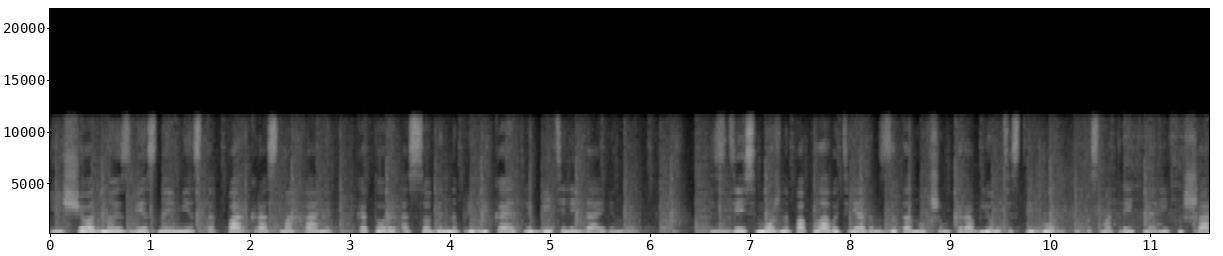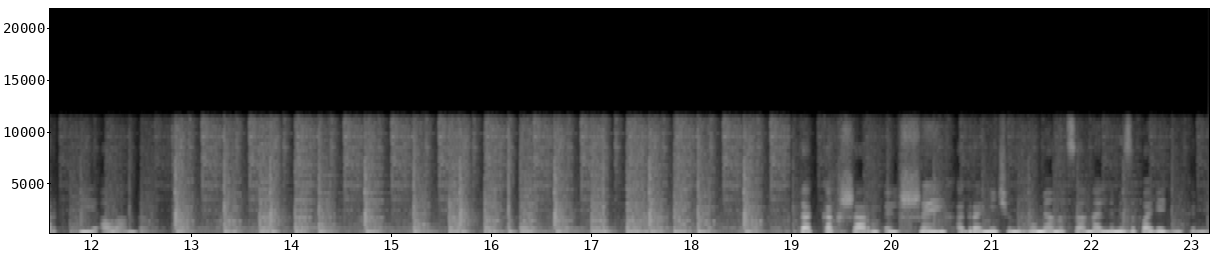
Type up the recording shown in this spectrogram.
Еще одно известное место – парк Рас-Мохаммед, который особенно привлекает любителей дайвинга. Здесь можно поплавать рядом с затонувшим кораблем Тестлигорм и посмотреть на рифы Шарк и Аланда. Так как Шарм-эль-Шейх ограничен двумя национальными заповедниками,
